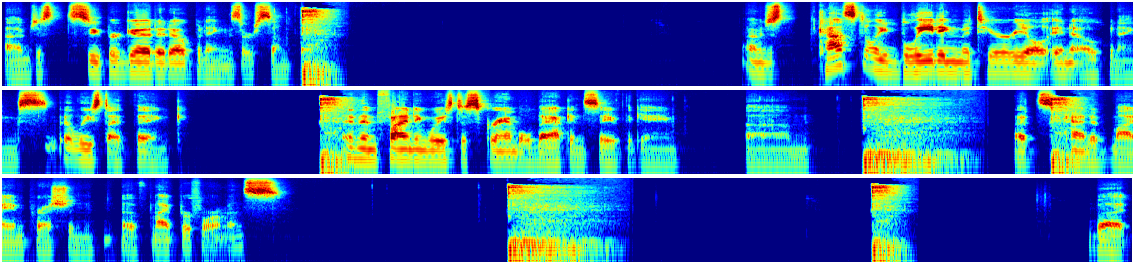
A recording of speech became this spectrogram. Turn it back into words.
I'm just super good at openings or something. I'm just constantly bleeding material in openings, at least I think. And then finding ways to scramble back and save the game. Um, that's kind of my impression of my performance. But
